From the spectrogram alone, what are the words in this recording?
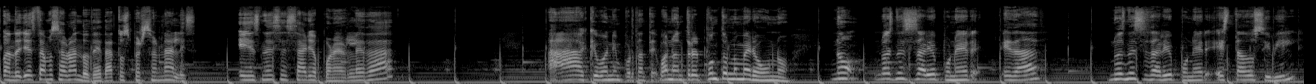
Cuando ya estamos hablando de datos personales, ¿es necesario ponerle edad? Ah, qué bueno, importante. Bueno, entre el punto número uno, no, no es necesario poner edad, no es necesario poner estado civil,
